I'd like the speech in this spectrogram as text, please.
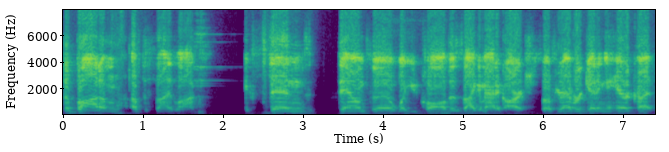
the bottom of the side lock extends down to what you call the zygomatic arch. So if you're ever getting a haircut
